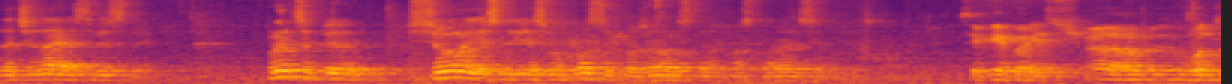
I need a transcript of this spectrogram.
начиная с весны. В принципе, все. Если есть вопросы, пожалуйста, постараюсь ответить. Сергей Борисович, э, вот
